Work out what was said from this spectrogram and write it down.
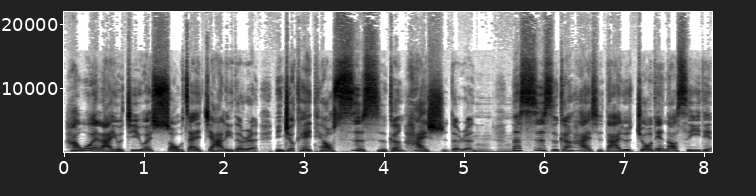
他未来有机会守在家里的人，你就可以挑四十跟亥时的人。那四十跟亥时大概就是九点。到十一点，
